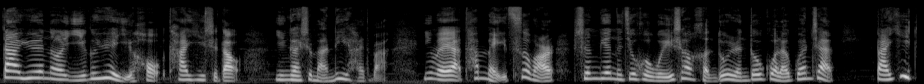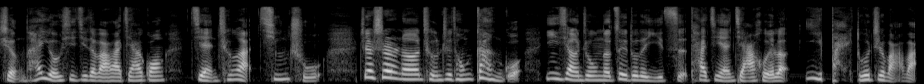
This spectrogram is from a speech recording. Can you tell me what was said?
大约呢一个月以后，他意识到应该是蛮厉害的吧，因为啊他每次玩，身边呢就会围上很多人都过来观战。”把一整台游戏机的娃娃加光，简称啊清除。这事儿呢，程志通干过。印象中呢，最多的一次，他竟然夹回了一百多只娃娃。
